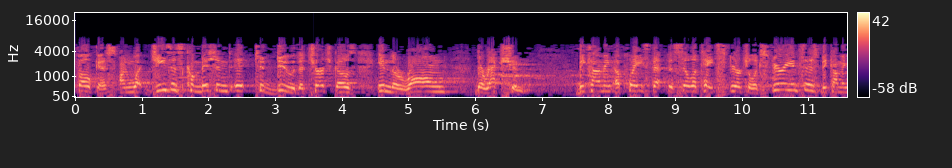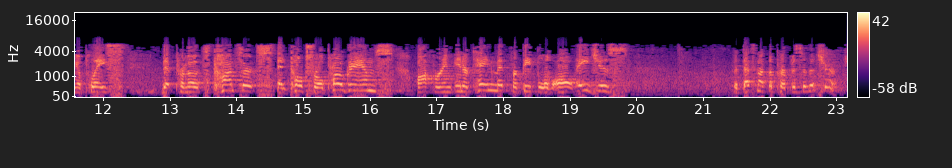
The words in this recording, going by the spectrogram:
focus on what Jesus commissioned it to do, the church goes in the wrong direction. Becoming a place that facilitates spiritual experiences, becoming a place that promotes concerts and cultural programs, offering entertainment for people of all ages. But that's not the purpose of the church.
